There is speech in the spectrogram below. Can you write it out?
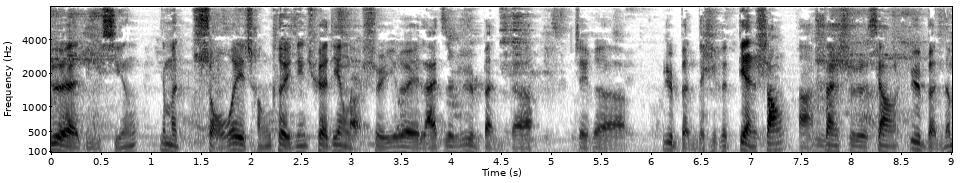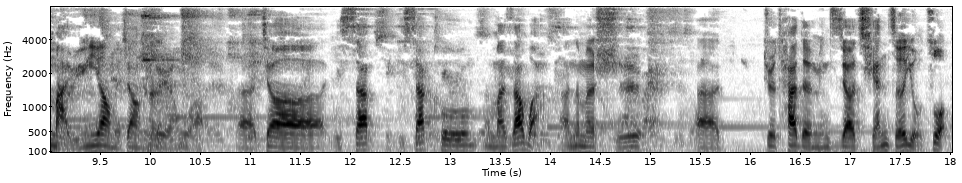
月旅行。那么首位乘客已经确定了，是一位来自日本的这个。日本的一个电商啊，算是像日本的马云一样的这样的一个人物啊，呃，叫 Isa Isaku Mazawa 啊，那么是呃，就是他的名字叫前泽有作，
